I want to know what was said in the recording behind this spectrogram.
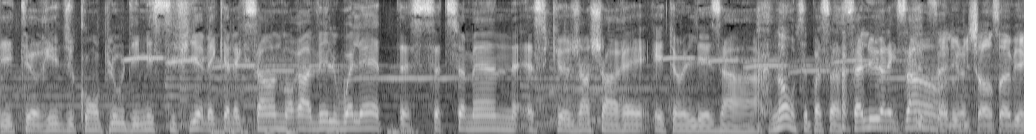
Les théories du complot démystifiées avec Alexandre Moranville-Ouellette. Cette semaine, est-ce que Jean Charest est un lézard? Non, c'est pas ça. Salut Alexandre. Salut Richard, ça va bien?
